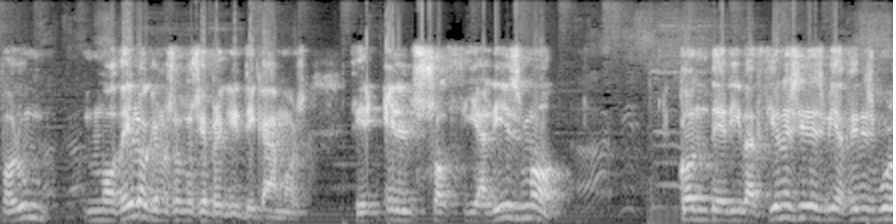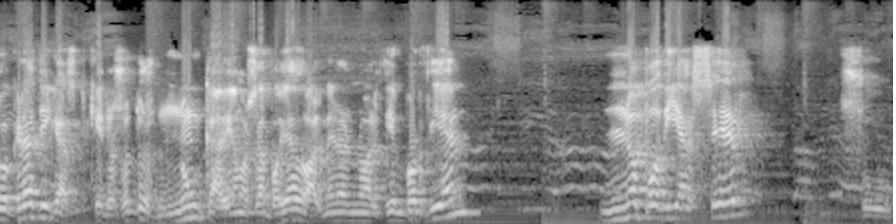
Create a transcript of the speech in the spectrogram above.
por un modelo que nosotros siempre criticamos. Es decir, el socialismo con derivaciones y desviaciones burocráticas que nosotros nunca habíamos apoyado, al menos no al 100%, no podía ser su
